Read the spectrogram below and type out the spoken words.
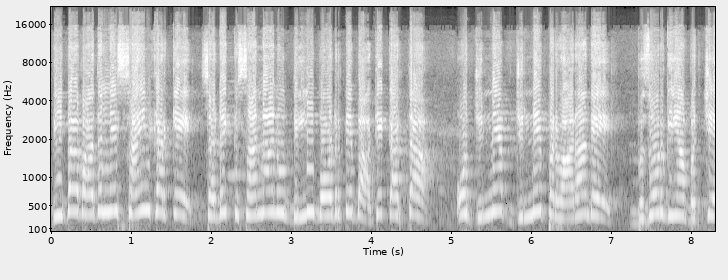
ਬੀਬਾ ਬਾਦਲ ਨੇ ਸਾਈਨ ਕਰਕੇ ਸਾਡੇ ਕਿਸਾਨਾਂ ਨੂੰ ਦਿੱਲੀ ਬਾਰਡਰ ਤੇ ਭਾ ਕੇ ਕਰਤਾ, ਉਹ ਜਿੰਨੇ ਜਿੰਨੇ ਪਰਿਵਾਰਾਂ ਦੇ ਬਜ਼ੁਰਗ ਜਾਂ ਬੱਚੇ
